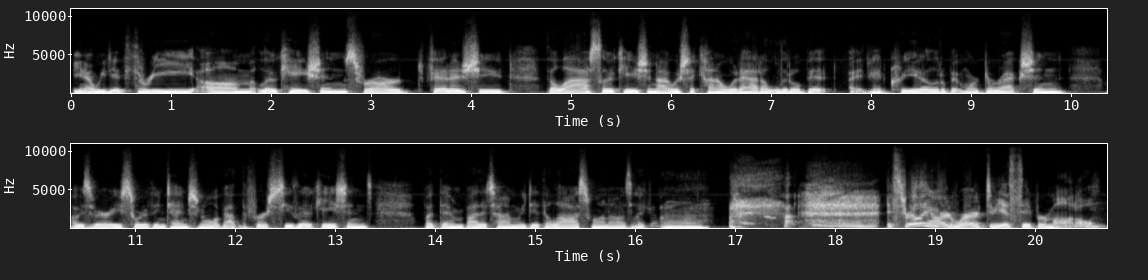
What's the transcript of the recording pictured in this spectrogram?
You know, we did three um, locations for our photo shoot. The last location, I wish I kind of would have had a little bit, I had created a little bit more direction. I was very sort of intentional about the first two locations. But then by the time we did the last one, I was like, uh. it's really hard work to be a supermodel.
